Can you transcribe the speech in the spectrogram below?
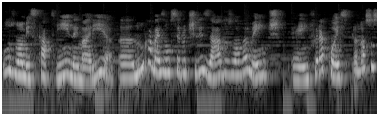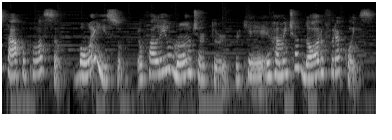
Os nomes Katrina e Maria uh, nunca mais vão ser utilizados novamente é, em furacões para não assustar a população. Bom, é isso. Eu falei um monte, Arthur, porque eu realmente adoro furacões.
